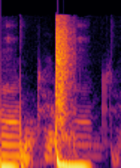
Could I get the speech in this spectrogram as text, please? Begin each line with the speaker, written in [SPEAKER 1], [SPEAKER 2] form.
[SPEAKER 1] contact.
